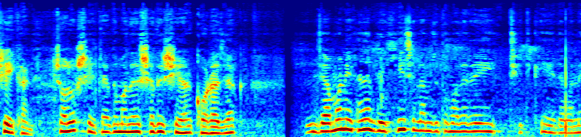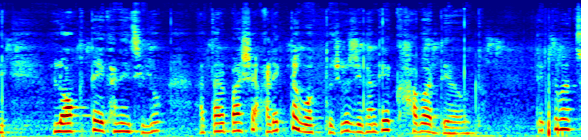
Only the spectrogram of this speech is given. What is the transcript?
সেইখানে। চলো সেটা তোমাদের সাথে শেয়ার করা যাক। যেমন এখানে দেখিয়েছিলাম যে তোমাদের এই ছিটকে মানে লকটা এখানে ছিল, আর তার পাশে আরেকটা গর্ত ছিল যেখান থেকে খাবার দেওয়া হতো। দেখতে পাচ্ছ?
